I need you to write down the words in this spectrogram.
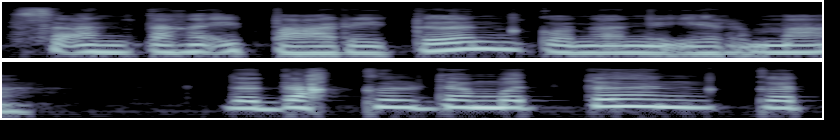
Saan ta nga iparitan ko ni Irma dadakkel damutten ket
